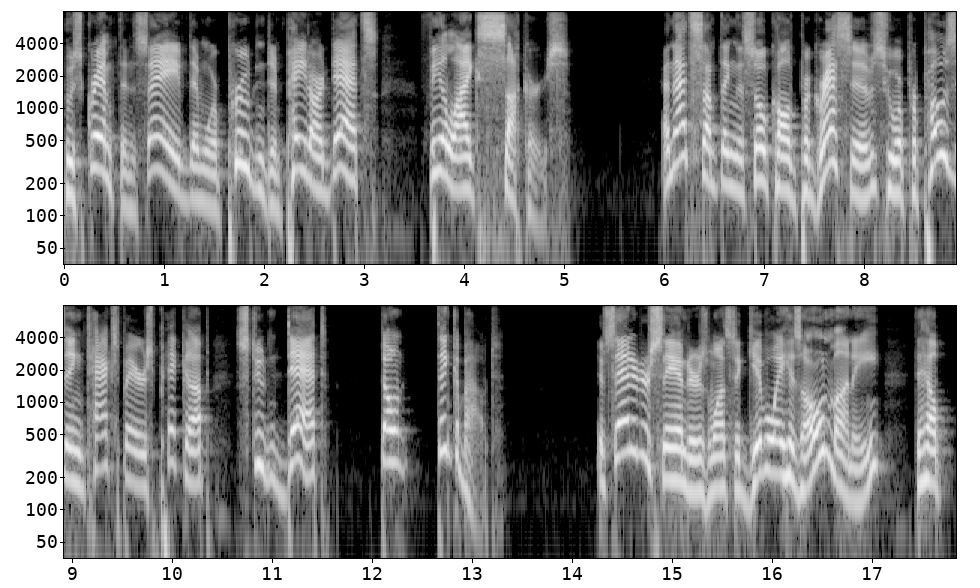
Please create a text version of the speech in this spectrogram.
who scrimped and saved and were prudent and paid our debts feel like suckers. And that's something the so called progressives who are proposing taxpayers pick up student debt don't think about. If Senator Sanders wants to give away his own money to help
